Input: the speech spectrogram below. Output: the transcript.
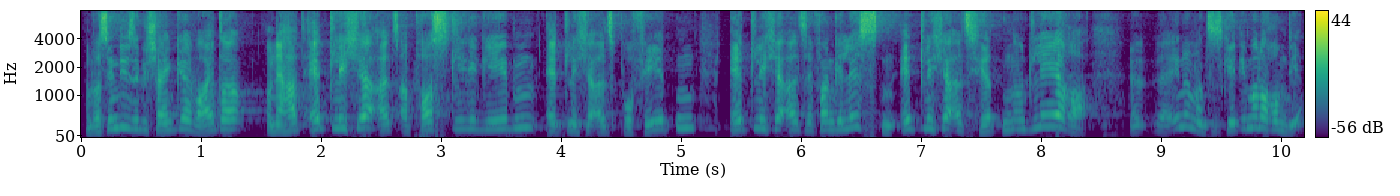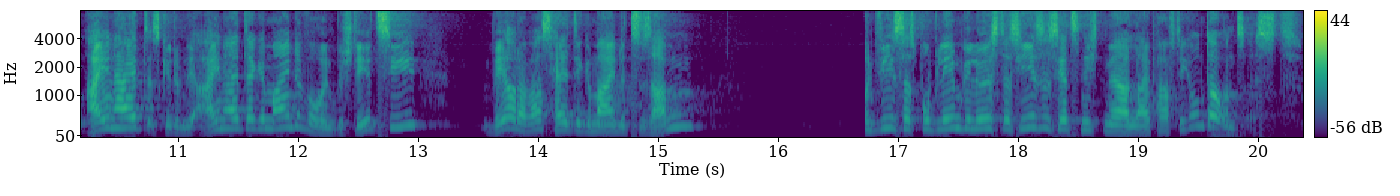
Und was sind diese Geschenke? Weiter. Und er hat etliche als Apostel gegeben, etliche als Propheten, etliche als Evangelisten, etliche als Hirten und Lehrer. Wir erinnern uns, es geht immer noch um die Einheit, es geht um die Einheit der Gemeinde. Worin besteht sie? Wer oder was hält die Gemeinde zusammen? Und wie ist das Problem gelöst, dass Jesus jetzt nicht mehr leibhaftig unter uns ist?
